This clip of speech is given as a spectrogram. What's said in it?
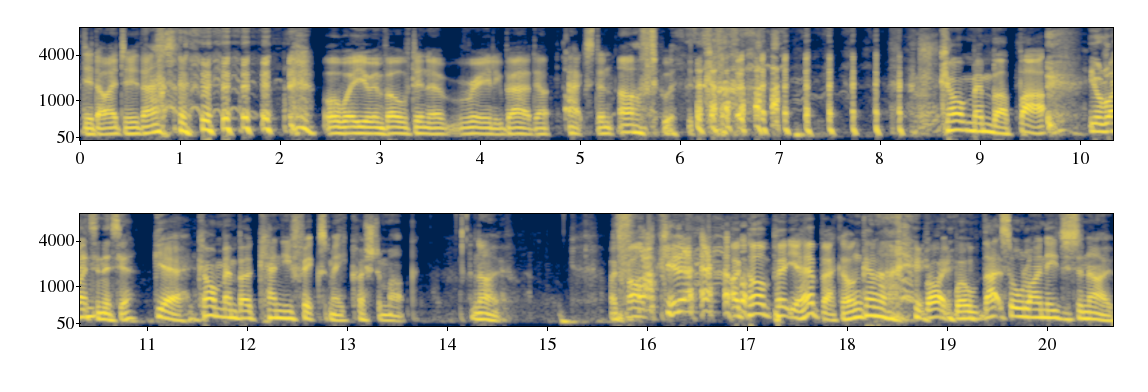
Did I do that? or were you involved in a really bad accident afterwards? Can't remember, but. You're writing this, yeah? Yeah, can't remember. Can you fix me? Question mark. No. I can't. Fucking hell. I can't put your head back on, can I? Right, well, that's all I needed to know.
